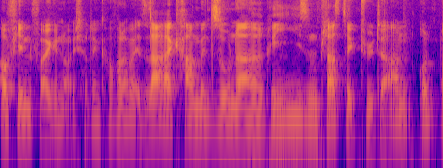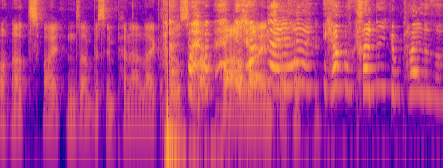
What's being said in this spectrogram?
Auf jeden Fall, genau. Ich hatte den Koffer dabei. Sarah kam mit so einer riesen Plastiktüte an und noch einer zweiten, sah ein bisschen Penner-like aus. War aber eigentlich auch okay. Ich habe es gerade nicht gepeilt, dass das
